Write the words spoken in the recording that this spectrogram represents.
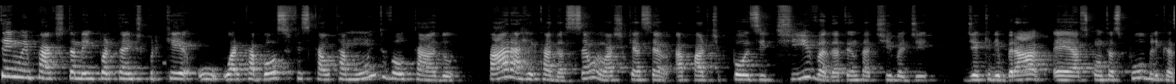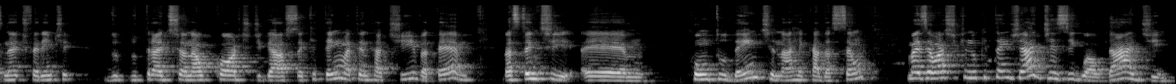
Tem um impacto também importante porque o, o arcabouço fiscal está muito voltado para a arrecadação, eu acho que essa é a parte positiva da tentativa de, de equilibrar é, as contas públicas, né? Diferente do, do, tradicional corte de gastos, aqui tem uma tentativa até bastante é, contundente na arrecadação, mas eu acho que no que tem já desigualdade,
